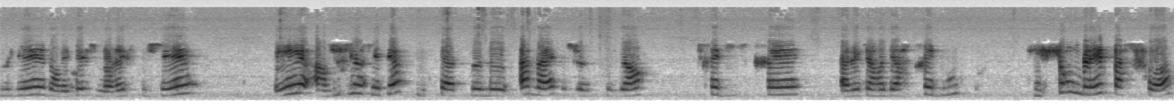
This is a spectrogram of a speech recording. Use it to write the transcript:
douillets dans lesquels je me réfugiais. Et un bibliothécaire qui s'appelait Ahmad, je me souviens, très discret, avec un regard très doux, qui semblait parfois,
